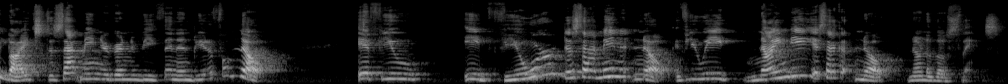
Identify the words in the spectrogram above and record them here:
80 bites, does that mean you're going to be thin and beautiful? No. If you eat fewer, does that mean it? No. If you eat 90, is that no? None of those things.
